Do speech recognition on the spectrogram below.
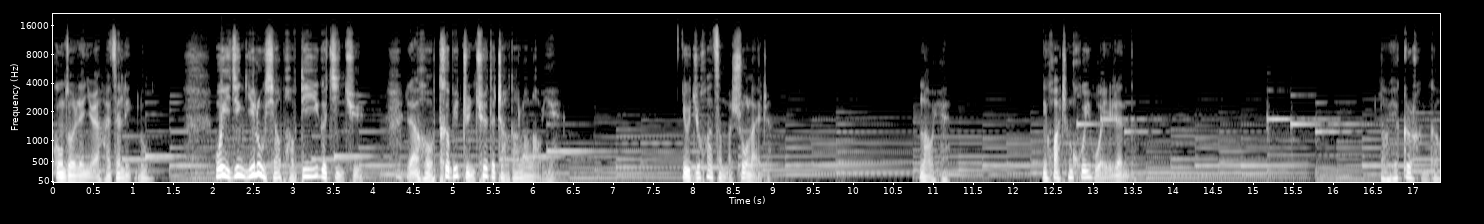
工作人员还在领路，我已经一路小跑，第一个进去，然后特别准确的找到了姥爷。有句话怎么说来着？老爷，你化成灰我也认得。老爷个儿很高，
